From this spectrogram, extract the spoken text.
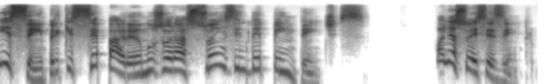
e sempre que separamos orações independentes. Olha só esse exemplo.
